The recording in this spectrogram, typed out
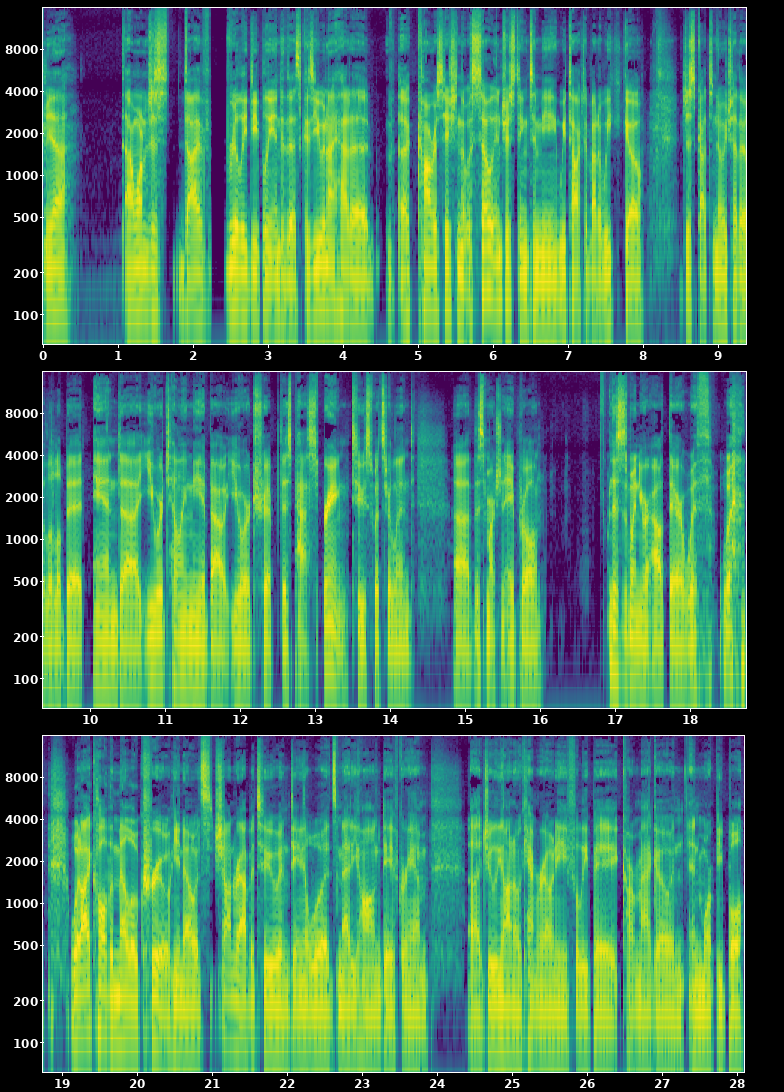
Yeah. I want to just dive really deeply into this because you and I had a, a conversation that was so interesting to me. We talked about a week ago, just got to know each other a little bit. And uh, you were telling me about your trip this past spring to Switzerland, uh, this March and April this is when you were out there with what, what I call the mellow crew. You know, it's Shawn Raboutou and Daniel Woods, Matty Hong, Dave Graham, uh, Giuliano Cameroni, Felipe Camargo, and, and more people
